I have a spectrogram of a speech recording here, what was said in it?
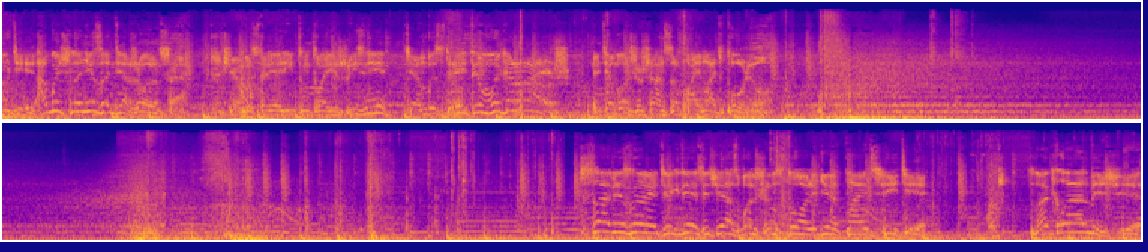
люди, люди не задерживаются. Чем быстрее ритм твоей жизни, тем быстрее ты выгораешь, и тем больше шансов поймать пулю. Сами знаете, где сейчас большинство легенд Найт-Сити. На кладбище.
